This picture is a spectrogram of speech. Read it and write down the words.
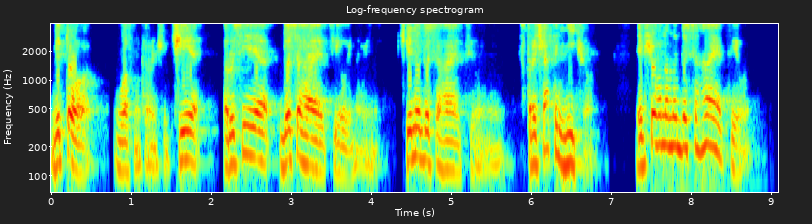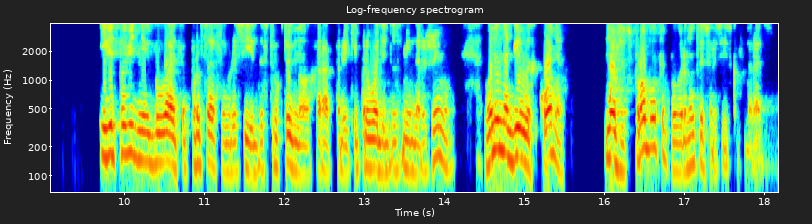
від того, власне кажучи, чи Росія досягає цілей на війні, чи не досягає цілей на війні, втрачати нічого. Якщо вона не досягає цілей, і відповідно відбуваються процеси в Росії деструктивного характеру, які приводять до зміни режиму, вони на білих конях можуть спробувати повернутися в Російську Федерацію.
